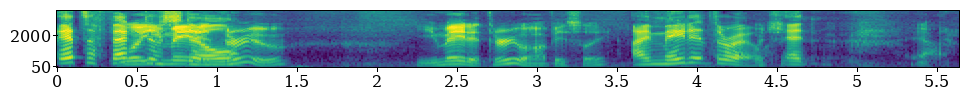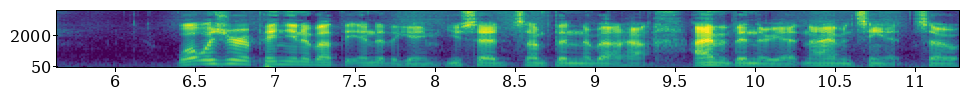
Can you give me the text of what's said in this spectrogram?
it's effective well, you made still. it through. You made it through, obviously. I made it through. Which- and What was your opinion about the end of the game? You said something about how I haven't been there yet and I haven't seen it. So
